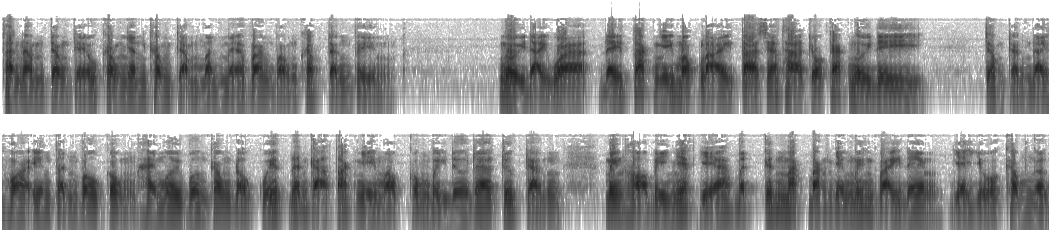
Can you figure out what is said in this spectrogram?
thanh âm trong trẻo không nhanh không chậm mạnh mẽ vang vọng khắp trận tiền. Người đại qua, để tác nhĩ mọc lại, ta sẽ tha cho các ngươi đi. Trong trận đại hoa yên tĩnh vô cùng, hai mươi vương công đột quyết, đến cả tác nhĩ mộc cũng bị đưa ra trước trận. Miệng họ bị nhét dẻ, bịch kính mắt bằng những miếng vải đen, dãy dụa không ngừng,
